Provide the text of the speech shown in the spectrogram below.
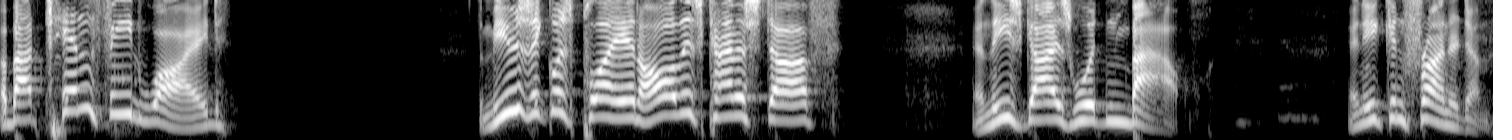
about 10 feet wide. The music was playing, all this kind of stuff, and these guys wouldn't bow. And he confronted them.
